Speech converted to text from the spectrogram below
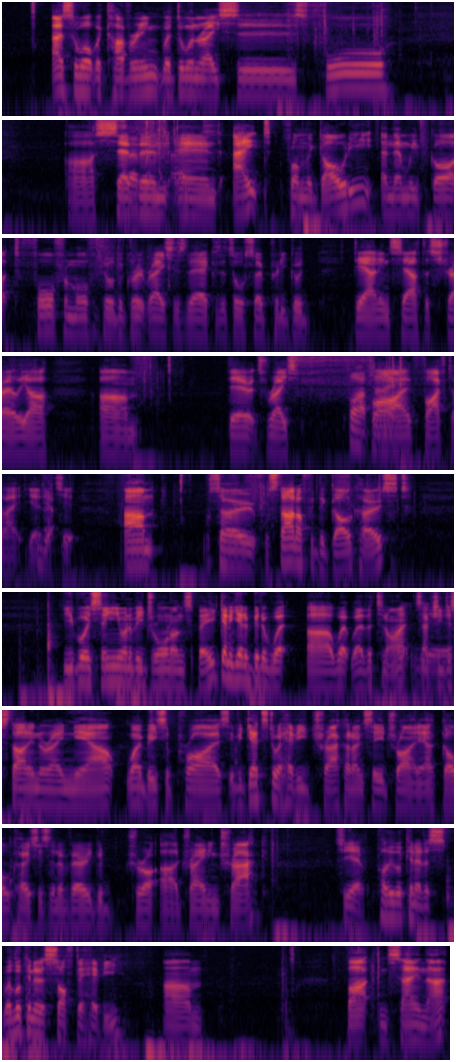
as to what we're covering, we're doing races four, uh, seven, Seven, eight. and eight from the Goldie, and then we've got four from Morphettville, the group races there because it's also pretty good down in South Australia. Um, there it's race Five to five, five to eight. Yeah, that's it. Um, so we'll start off with the Gold Coast. You boys think you want to be drawn on speed? Going to get a bit of wet, uh, wet weather tonight. It's actually just starting to rain now. Won't be surprised if it gets to a heavy track. I don't see it drying out. Gold Coast isn't a very good dra- uh, draining track. So yeah, probably looking at a we're looking at a softer heavy. Um, but in saying that,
